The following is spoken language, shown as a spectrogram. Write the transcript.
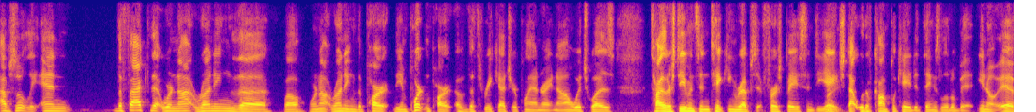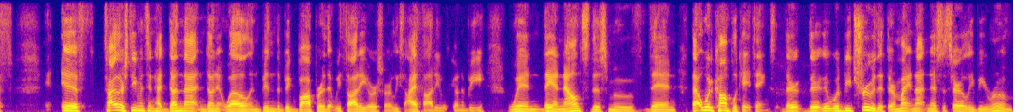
Absolutely. And the fact that we're not running the well, we're not running the part, the important part of the three catcher plan right now, which was Tyler Stephenson taking reps at first base and DH. Right. That would have complicated things a little bit. You know, if if Tyler Stephenson had done that and done it well and been the big bopper that we thought he, or, or at least I thought he was going to be when they announced this move, then that would complicate things. There, there, it would be true that there might not necessarily be room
